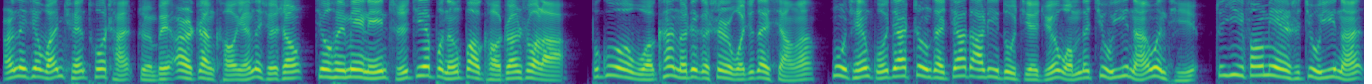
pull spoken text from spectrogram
而那些完全脱产准备二战考研的学生，就会面临直接不能报考专硕了。不过，我看到这个事儿，我就在想啊，目前国家正在加大力度解决我们的就医难问题，这一方面是就医难，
